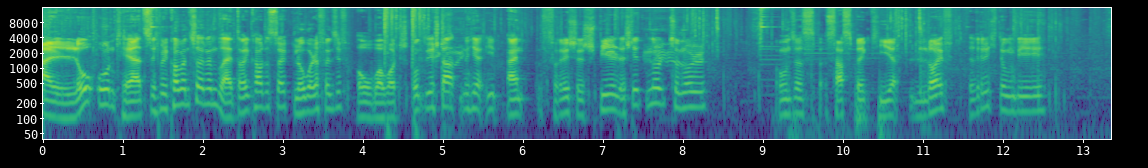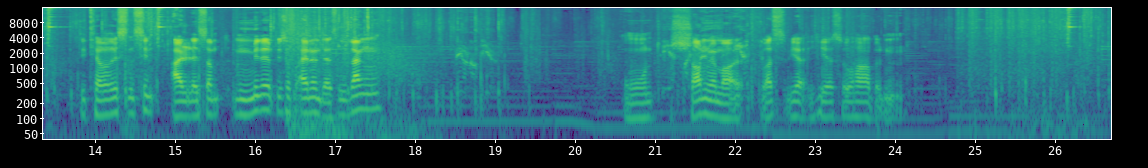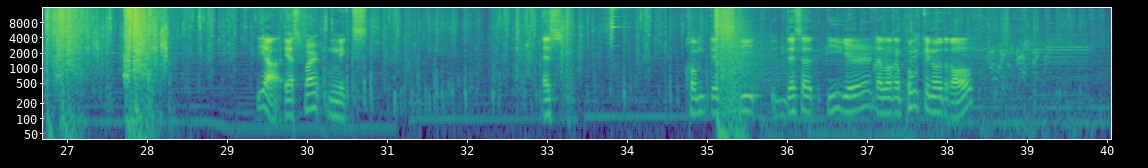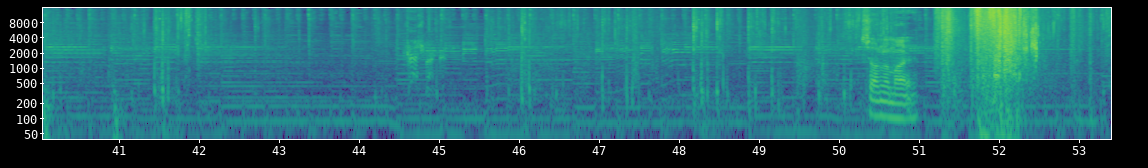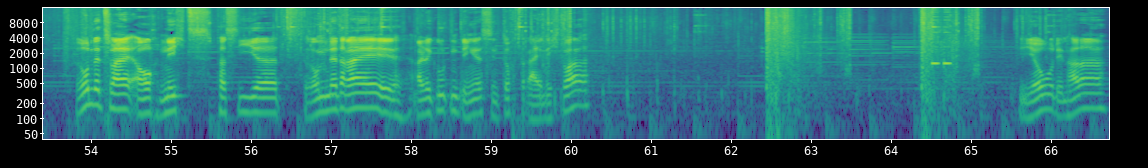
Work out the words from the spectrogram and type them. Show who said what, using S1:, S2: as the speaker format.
S1: Hallo und herzlich willkommen zu einem weiteren Counter-Strike Global Offensive Overwatch. Und wir starten hier in ein frisches Spiel. Es steht 0 zu 0. Unser Suspect hier läuft Richtung B. Die Terroristen sind allesamt Mitte, bis auf einen, der ist lang. Und schauen wir mal, was wir hier so haben. Ja, erstmal nix. Es kommt jetzt die Desert Eagle, da war der Punkt genau drauf. Schauen wir mal. Runde 2 auch nichts passiert. Runde 3. Alle guten Dinge sind doch drei, nicht wahr? Jo, den hat er.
